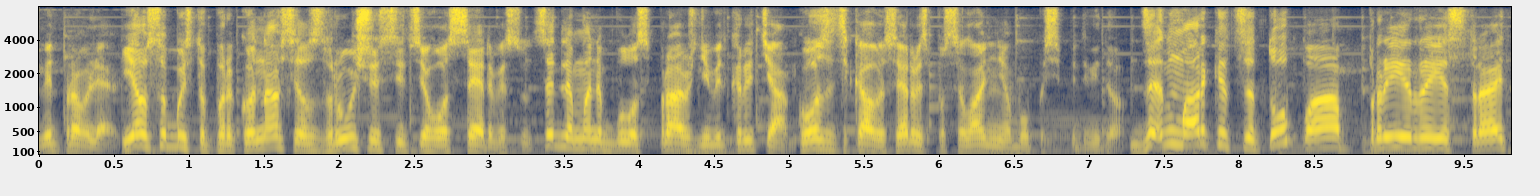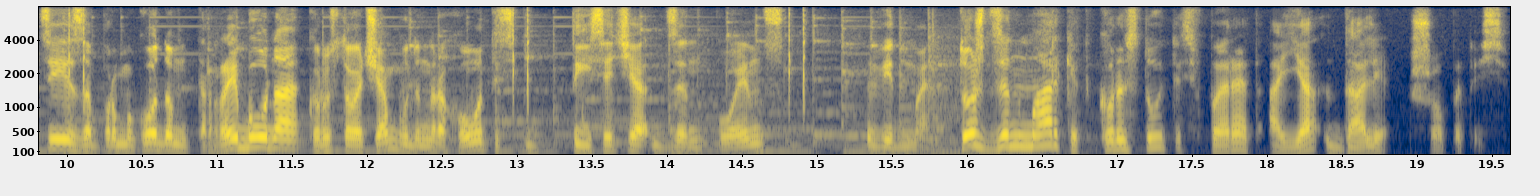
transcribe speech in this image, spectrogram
відправляю. Я особисто переконався в зручності цього сервісу. Це для мене було справжнє відкриття. Кого зацікавив сервіс, посилання в описі під відео. Дзенмаркет це топ, а при реєстрації за промокодом Трибуна користувачам буде нараховуватись і 1000 Дзенпоінтс від мене. Тож Дзенмаркет, користуйтесь вперед, а я далі шопитись.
